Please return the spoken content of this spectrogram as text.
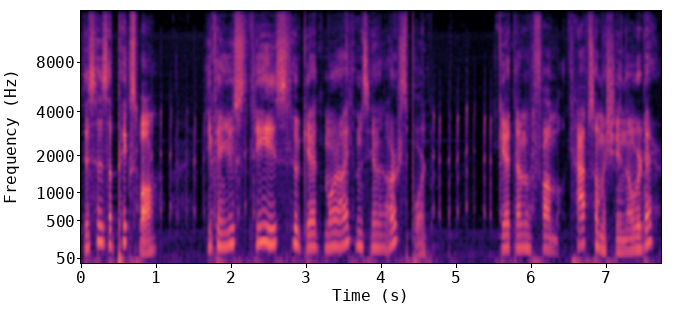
This is a Pixball. You can use these to get more items in Earthborn. Get them from a capsule machine over there.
